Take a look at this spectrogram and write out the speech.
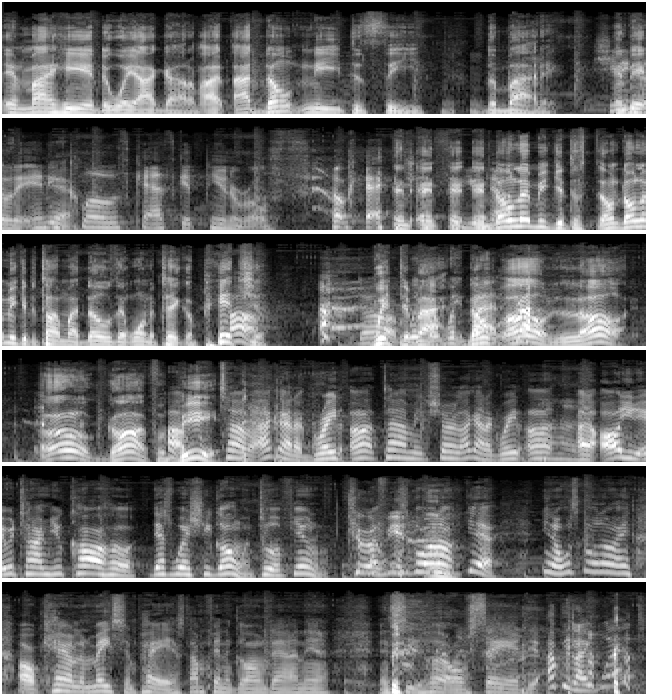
in my head the way I got them. I, I don't need to see the body. She And didn't then- go to any Yeah. closed casket funerals. Okay, And and, so and, and don't let me get to don't, don't let me get to talking about those that want to take a picture oh. Dog, with the body. with don't. body. Oh Lord. Oh God Oh, forbid. Tommy, I got a great aunt, Tommy Shirley. I got a great aunt. Uh-huh. Uh, all you every time you call her, that's where she going to a funeral. To a like, What's funeral. going on? Yeah. You know what's going on? Oh, Carolyn Mason passed. I'm finna go on down there and see her on Saturday. I'll be like, what?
